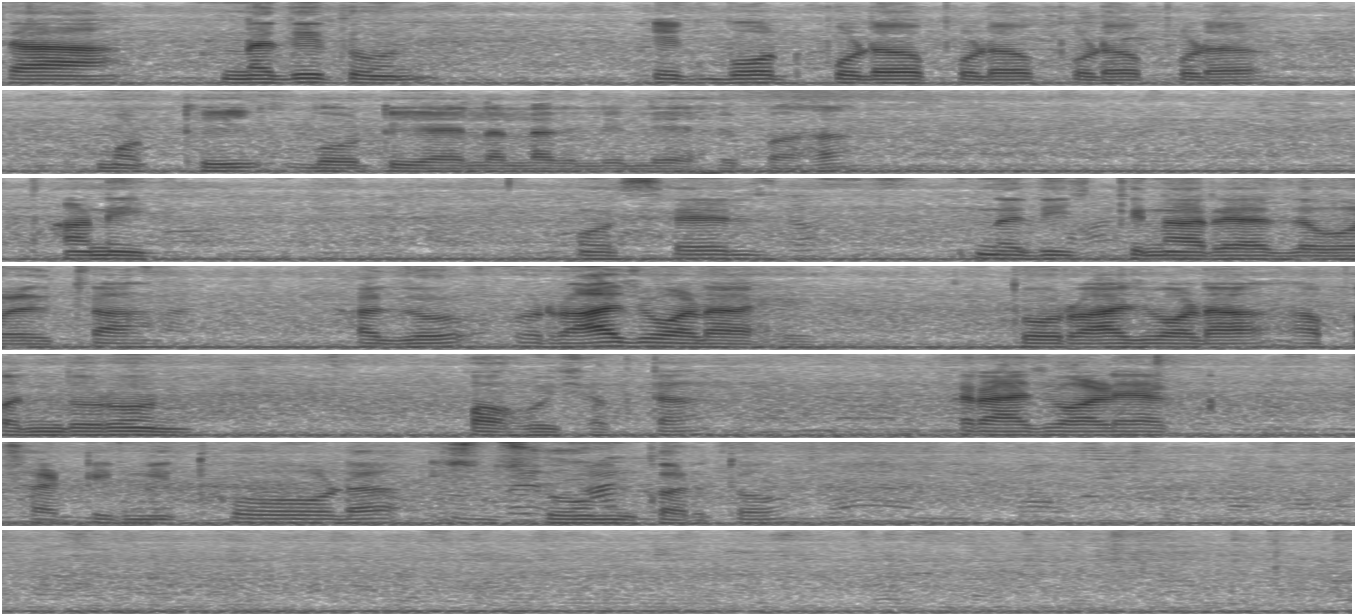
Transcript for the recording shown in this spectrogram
त्या नदीतून एक बोट पुढं पुढं पुढं पुढं मोठी बोट यायला लागलेली आहे. पहा. आणि होसेल नदी किनाऱ्याजवळचा हा जो राजवाडा आहे तो राजवाडा आपण दुरून पाहू शकता. राजवाड्यासाठी मी थोडं झूम करतो.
